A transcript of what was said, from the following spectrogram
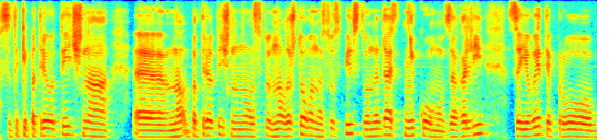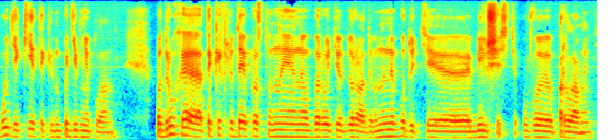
все-таки патріотична, е, на- патріотично налаштоване суспільство не дасть нікому взагалі заявити про будь-які такі подібні плани. По-друге, таких людей просто не, не оберуть до ради, вони не будуть більшість в парламенті.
